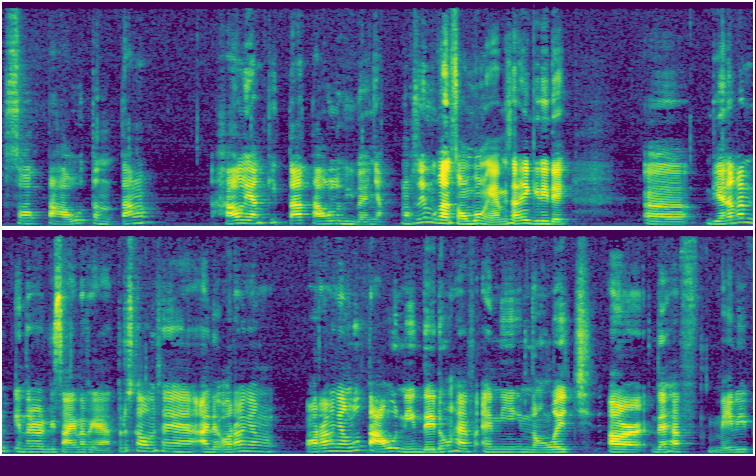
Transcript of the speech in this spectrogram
sok tahu tentang hal yang kita tahu lebih banyak. Maksudnya bukan sombong ya misalnya gini deh eh, Diana kan interior designer ya. Terus kalau misalnya ada orang yang orang yang lu tahu nih they don't have any knowledge or they have maybe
